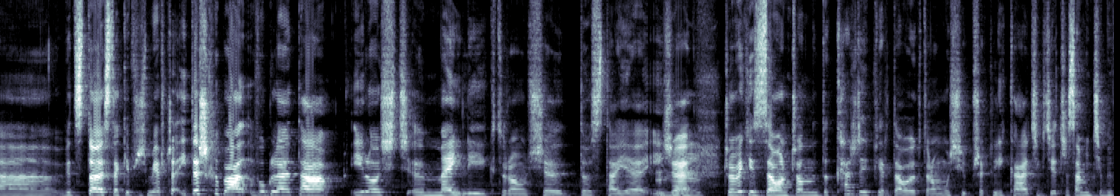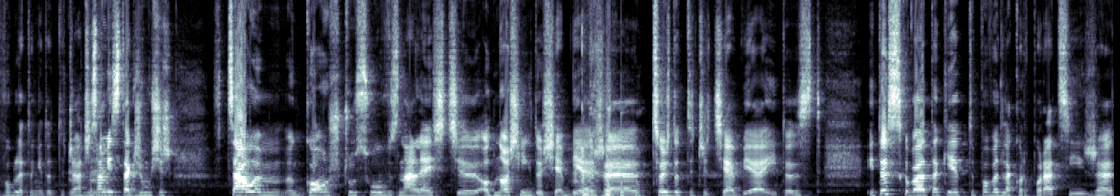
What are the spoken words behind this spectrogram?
E, Więc to jest takie prześmiewcze i też chyba w ogóle ta ilość y, maili, którą się dostaje i że człowiek jest załączony do każdej pierdoły, którą musi przeklikać, gdzie czasami Ciebie w ogóle to nie dotyczy, a czasami jest tak, że musisz w całym gąszczu słów znaleźć y, odnośnik do siebie, że coś dotyczy Ciebie. I to jest... I to jest chyba takie typowe dla korporacji, że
